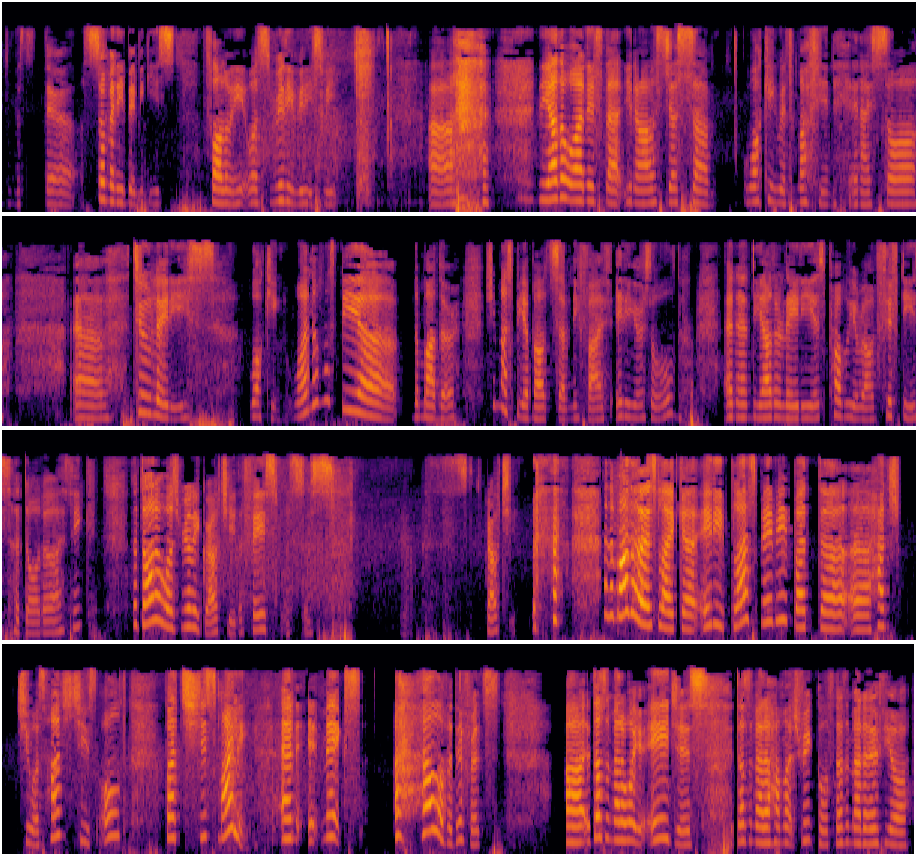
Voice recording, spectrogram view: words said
there are so many baby geese following. It was really, really sweet. Uh, the other one is that, you know, I was just um, walking with Muffin and I saw uh, two ladies walking. One must be uh, the mother. She must be about 75, 80 years old. And then the other lady is probably around 50s, her daughter, I think. The daughter was really grouchy. The face was just you know, grouchy. and the mother is like uh, 80 plus maybe, but uh, uh, hunched. She was hunched. She's old, but she's smiling, and it makes a hell of a difference uh, it doesn't matter what your age is. It doesn't matter how much wrinkles. It doesn't matter if you're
